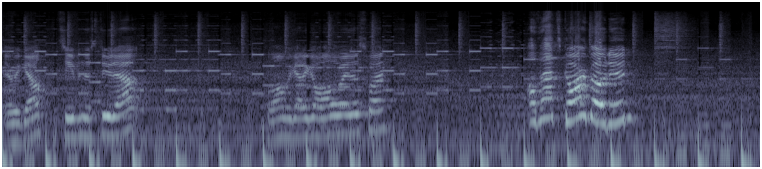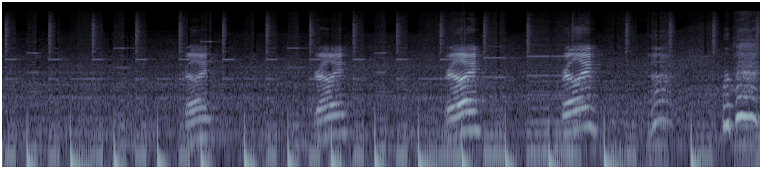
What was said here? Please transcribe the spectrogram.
There we go. Let's even this dude out. Come on, we got to go all the way this way. Oh, that's Garbo, dude! Really? Really? Really? Really? We're back!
